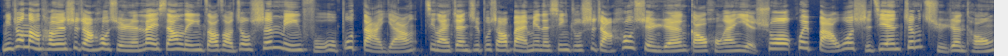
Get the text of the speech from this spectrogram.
民众党桃园市长候选人赖香林早早就声明服务不打烊。近来占据不少版面的新竹市长候选人高虹安也说会把握时间争取认同，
